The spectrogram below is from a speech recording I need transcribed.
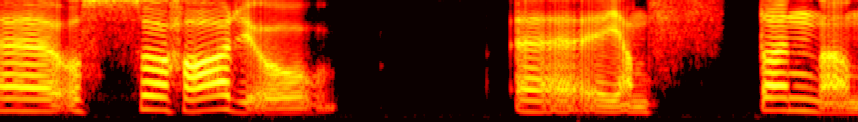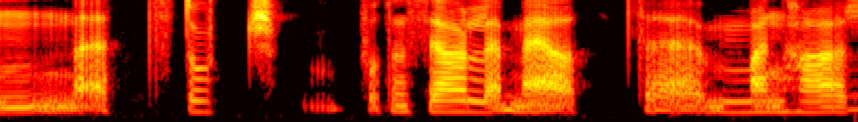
Uh, og så har jo uh, gjenstandene et stort potensial med at man har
